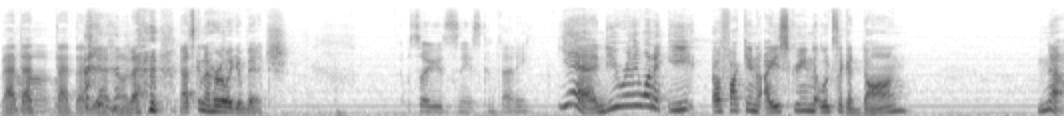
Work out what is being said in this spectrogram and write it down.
That that Oh. that that yeah no that that's gonna hurt like a bitch. so you sneeze confetti. Yeah, and do you really want to eat a fucking ice cream that looks like a dong? No.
